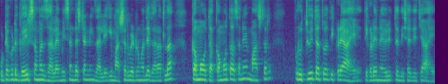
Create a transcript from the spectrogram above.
कुठे कुठे गैरसमज झाला आहे मिसअंडरस्टँडिंग झाली आहे की मास्टर बेडरूममधले घरातला कमवता. कमवता असं नाही मास्टर पृथ्वी तत्व तिकडे आहे तिकडे नैऋत्य दिशा तिचे आहे.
